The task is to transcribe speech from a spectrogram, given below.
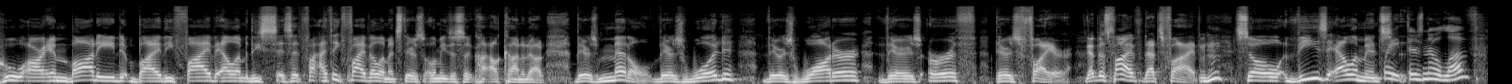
who are embodied by the five elements. These is it, fi- I think five elements. There's let me just I'll count it out. There's metal. There's wood. There's water. There's earth. There's fire. Yeah, that's five. That's 5 mm-hmm. So these elements. Wait, there's no love?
